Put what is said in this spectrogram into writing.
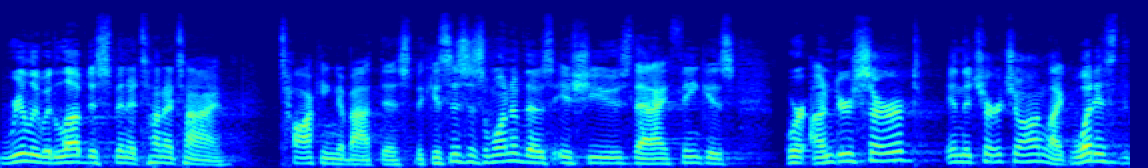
really would love to spend a ton of time talking about this because this is one of those issues that I think is we're underserved in the church on. Like, what is the,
